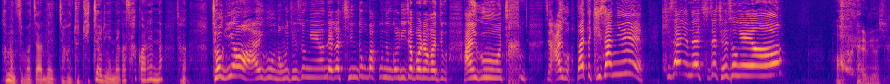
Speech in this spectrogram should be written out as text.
가만 있어보자. 내, 잠깐, 저 뒷자리에 내가 사과를 했나? 잠깐. 저기요! 아이고, 너무 죄송해요. 내가 진동 바꾸는 걸 잊어버려가지고. 아이고, 참. 자, 아이고, 맞다, 기사님! 기사님, 내가 진짜 죄송해요. 아, 얄미워 진짜.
